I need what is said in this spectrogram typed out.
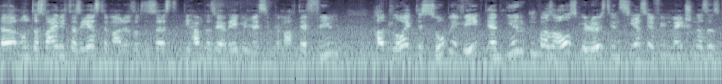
Äh, Und das war ja nicht das erste Mal. Also das heißt, die haben das ja regelmäßig gemacht. Der Film hat Leute so bewegt, er hat irgendwas ausgelöst in sehr, sehr vielen Menschen, dass es,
